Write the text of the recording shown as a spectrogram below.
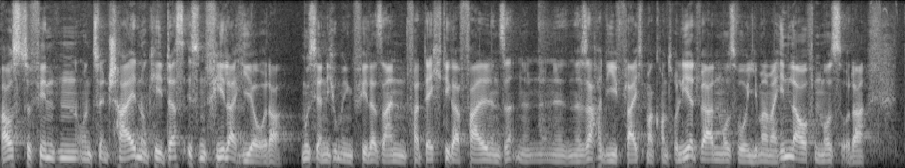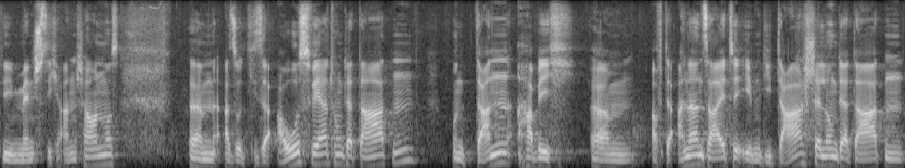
rauszufinden und zu entscheiden, okay, das ist ein Fehler hier oder muss ja nicht unbedingt ein Fehler sein, ein verdächtiger Fall, eine, Sache, die vielleicht mal kontrolliert werden muss, wo jemand mal hinlaufen muss oder die Mensch sich anschauen muss. Ähm, also diese Auswertung der Daten und dann habe ich ähm, auf der anderen Seite eben die Darstellung der Daten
